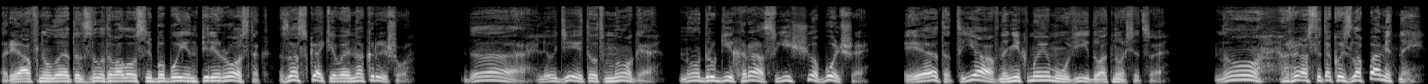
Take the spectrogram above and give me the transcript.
Рявкнул этот золотоволосый бабуин-переросток, заскакивая на крышу. «Да, людей тут много, но других рас еще больше. И этот явно не к моему виду относится. Ну, раз ты такой злопамятный...»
